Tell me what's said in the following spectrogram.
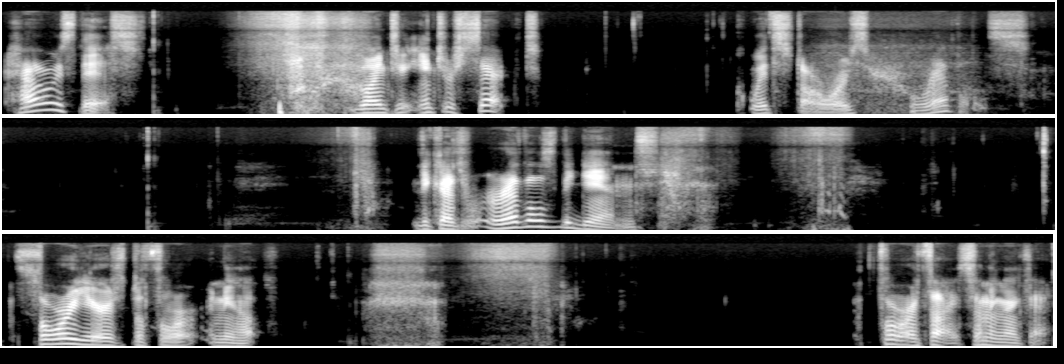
how is this going to intersect with Star Wars Rebels? Because Rebels begins four years before New Hope. Four or five, something like that.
